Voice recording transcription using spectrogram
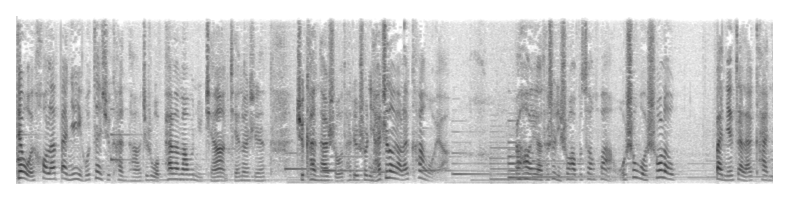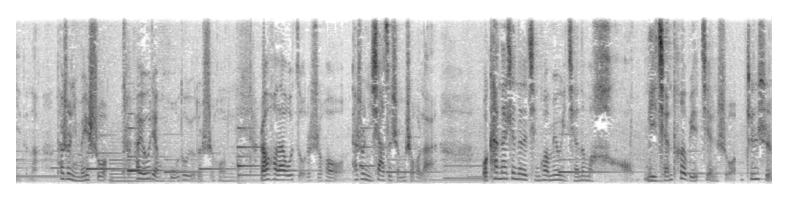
但我后来半年以后再去看他，就是我拍完《抹布女》前啊前一段时间去看他的时候，他就说：“你还知道要来看我呀？”然后哎呀，他说：“你说话不算话。”我说：“我说了，半年再来看你的呢。”他说：“你没说。”他有点糊涂，有的时候。然后后来我走的时候，他说：“你下次什么时候来？”我看他现在的情况没有以前那么好，以前特别健硕，真是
